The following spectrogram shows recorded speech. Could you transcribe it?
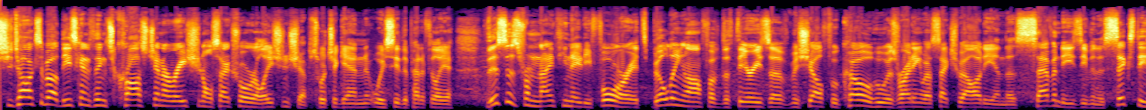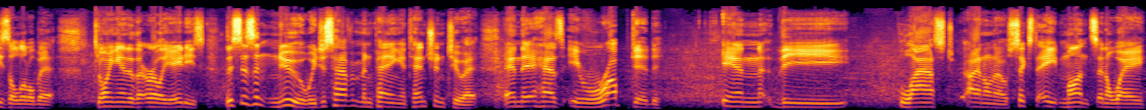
she talks about these kind of things cross generational sexual relationships, which again, we see the pedophilia. This is from 1984. It's building off of the theories of Michel Foucault, who was writing about sexuality in the 70s, even the 60s a little bit, going into the early 80s. This isn't new. We just haven't been paying attention to it. And it has erupted in the last I don't know six to eight months in a way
